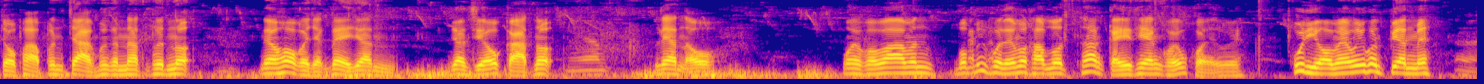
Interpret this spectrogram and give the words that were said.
เจ้าภาพเพิ่นจ้างเพิ่นก็นัดเพิ่นเนาะอืม แนวเฮาก็อยากได้ยัน ยันเสียโอกาสเนาะแม่นแล่นเอาว่าเพราะว่ามันบ่มีผู้ใดมาขับรถทางไกลแทงข่อยกับข่อยเลยผู้เดียวแหม่บ่มีคนเปลี่ยนแหมเออ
